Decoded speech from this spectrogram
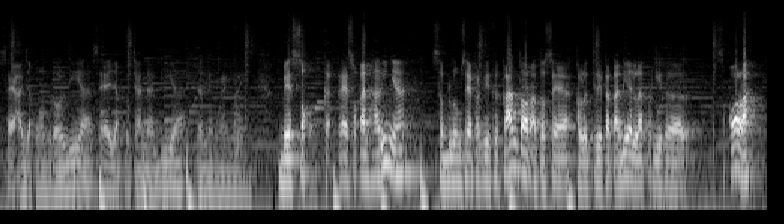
Saya ajak ngobrol dia saya ajak bercanda dia dan yang lain-lain. Besok keesokan harinya sebelum saya pergi ke kantor atau saya kalau cerita tadi adalah pergi ke sekolah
